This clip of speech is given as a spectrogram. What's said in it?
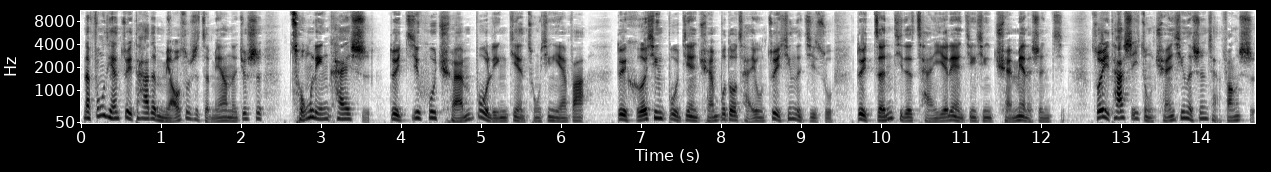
那丰田对它的描述是怎么样呢？就是从零开始，对几乎全部零件重新研发，对核心部件全部都采用最新的技术，对整体的产业链进行全面的升级。所以它是一种全新的生产方式，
